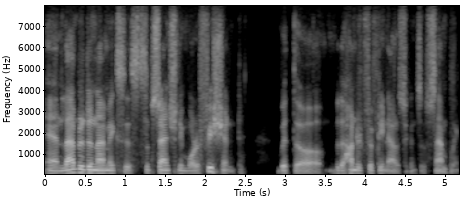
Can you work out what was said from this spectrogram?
And Lambda Dynamics is substantially more efficient with, uh, with 150 nanoseconds of sampling.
